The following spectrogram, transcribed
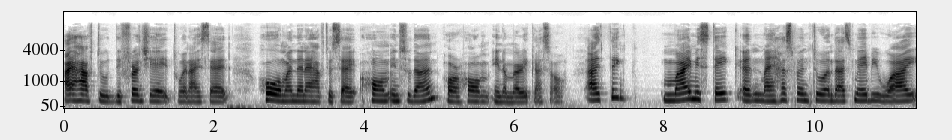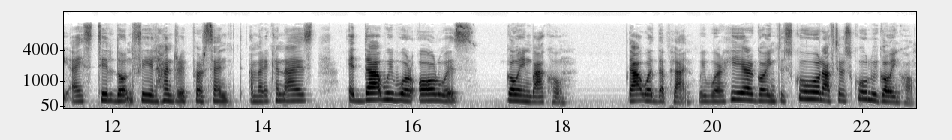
I have to differentiate when I said home and then I have to say home in Sudan or home in America. So I think my mistake and my husband too, and that's maybe why I still don't feel 100% Americanized, that we were always going back home. That was the plan. We were here going to school, after school, we're going home.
